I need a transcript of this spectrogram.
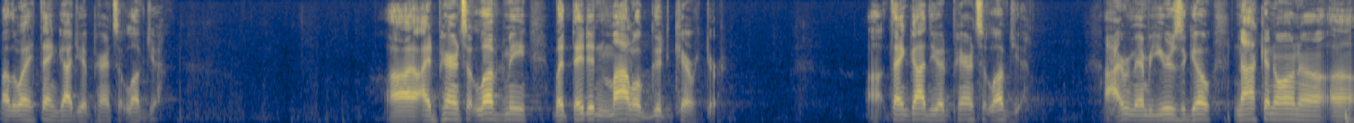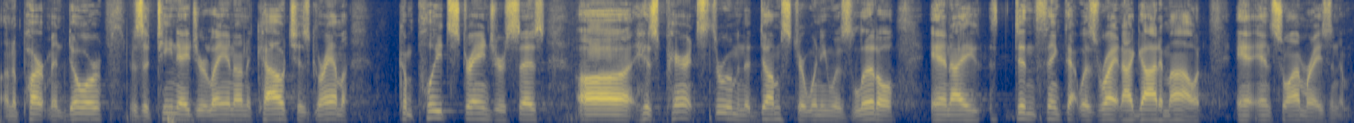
By the way, thank God you had parents that loved you. Uh, I had parents that loved me, but they didn't model good character. Uh, thank God you had parents that loved you. I remember years ago knocking on a, a, an apartment door. There's a teenager laying on a couch. His grandma, complete stranger, says uh, his parents threw him in the dumpster when he was little, and I didn't think that was right, and I got him out, and, and so I'm raising him.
